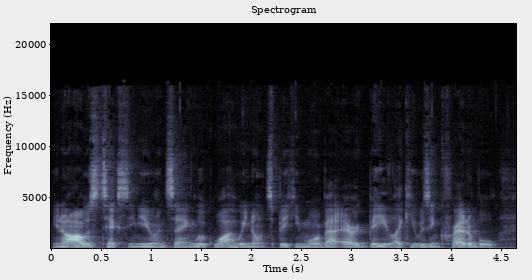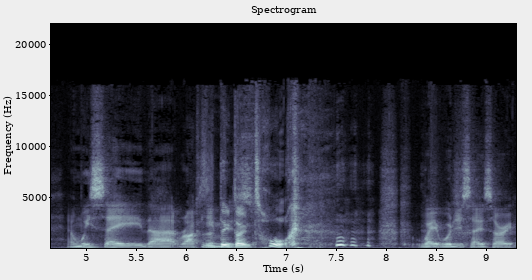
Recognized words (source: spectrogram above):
You know, I was texting you and saying, "Look, why are we not speaking more about Eric B? Like he was incredible." And we say that Because the Rakim dude don't talk. Wait, what did you say? Sorry.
